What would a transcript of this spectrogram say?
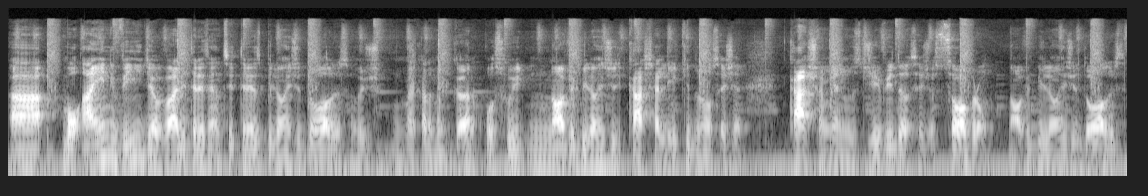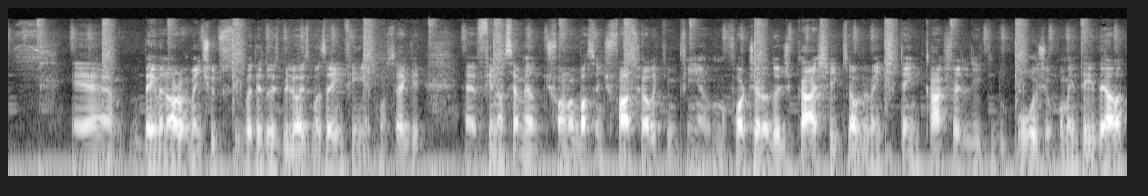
Ah, bom, a Nvidia vale 303 bilhões de dólares hoje no mercado americano, possui 9 bilhões de caixa líquido, ou seja, caixa menos dívida, ou seja, sobram 9 bilhões de dólares é, bem menor, obviamente, que os 52 bilhões, mas aí, enfim, consegue é, financiamento de forma bastante fácil. Ela que, enfim, é uma forte gerador de caixa e que, obviamente, tem caixa líquido hoje. Eu comentei dela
